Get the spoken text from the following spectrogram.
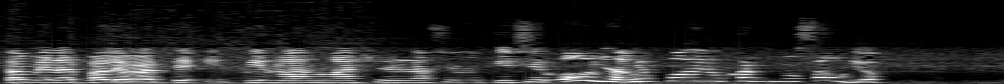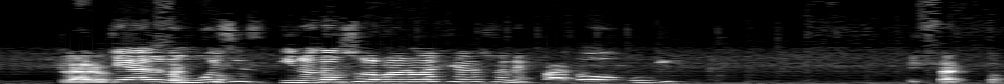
también el paleoarte inspira a las nuevas generaciones que decir, oh, yo también puedo dibujar dinosaurios. Claro. Que es algo muy y no tan solo para nuevas generaciones, para todo público. Exacto.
